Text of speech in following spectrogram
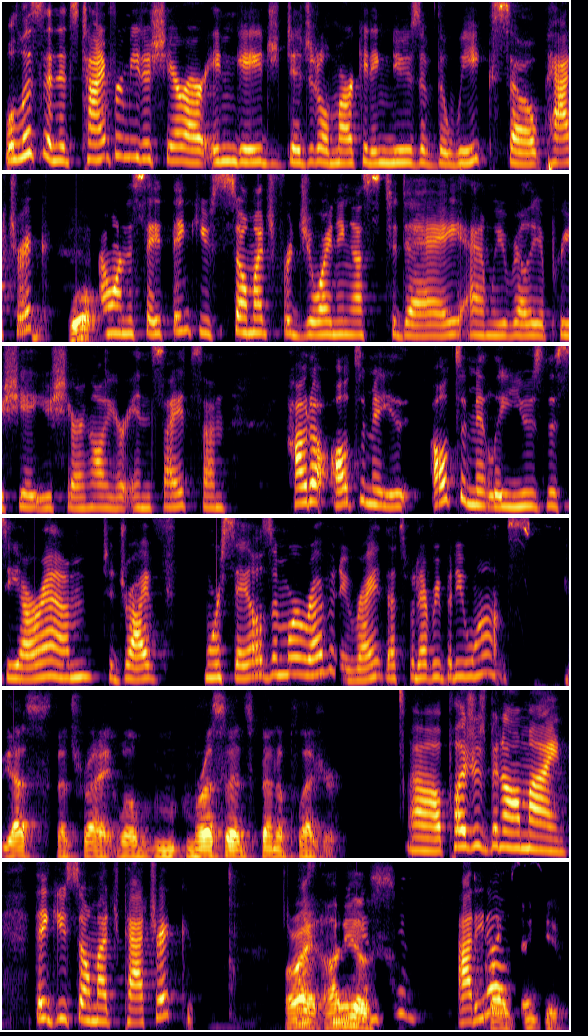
Well, listen, it's time for me to share our Engage digital marketing news of the week. So, Patrick, cool. I want to say thank you so much for joining us today. And we really appreciate you sharing all your insights on how to ultimately ultimately use the CRM to drive more sales and more revenue, right? That's what everybody wants. Yes, that's right. Well, Marissa, it's been a pleasure. Oh, pleasure's been all mine. Thank you so much, Patrick. All right, adios. Adios. Right, thank you.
